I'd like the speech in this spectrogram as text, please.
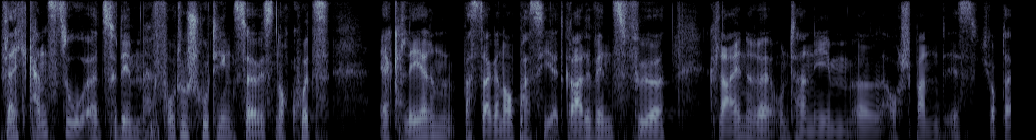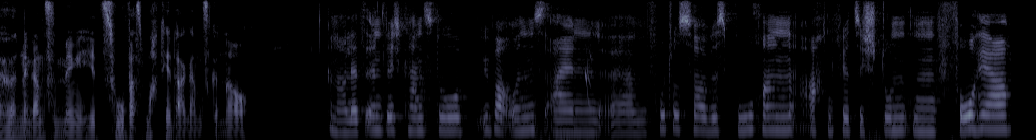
Vielleicht kannst du äh, zu dem Fotoshooting-Service noch kurz erklären, was da genau passiert. Gerade wenn es für kleinere Unternehmen äh, auch spannend ist. Ich glaube, da hört eine ganze Menge hier zu. Was macht ihr da ganz genau? Genau, letztendlich kannst du über uns einen ähm, Fotoservice buchen. 48 Stunden vorher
